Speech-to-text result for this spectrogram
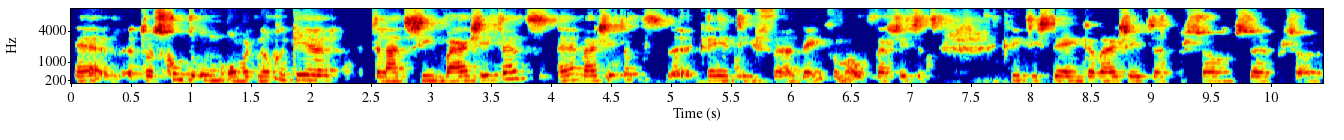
hè, het was goed om, om het nog een keer te laten zien waar zit het. Hè, waar zit het uh, creatief uh, denkvermogen, waar zit het kritisch denken, waar zit het persoons, uh, persoon,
